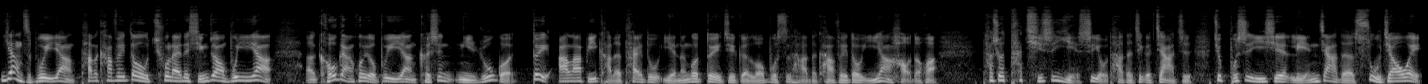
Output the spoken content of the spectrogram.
样子不一样，它的咖啡豆出来的形状不一样，呃，口感会有不一样。可是你如果对阿拉比卡的态度也能够对这个罗布斯塔的咖啡豆一样好的话。他说：“他其实也是有它的这个价值，就不是一些廉价的塑胶味，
